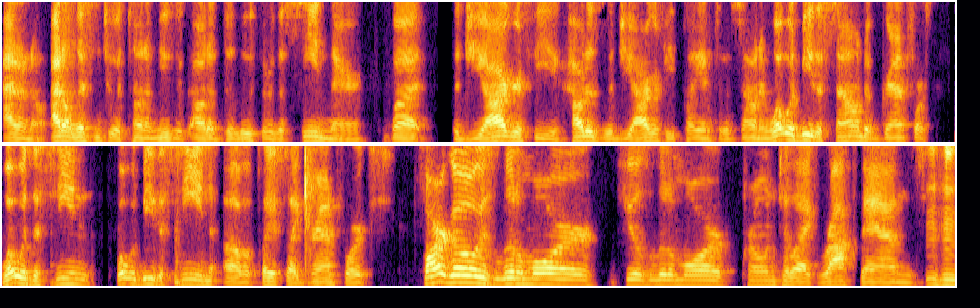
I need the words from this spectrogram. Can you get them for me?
i don't know i don't listen to a ton of music out of duluth or the scene there but the geography how does the geography play into the sound and what would be the sound of grand forks what would the scene what would be the scene of a place like grand forks fargo is a little more feels a little more prone to like rock bands hmm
